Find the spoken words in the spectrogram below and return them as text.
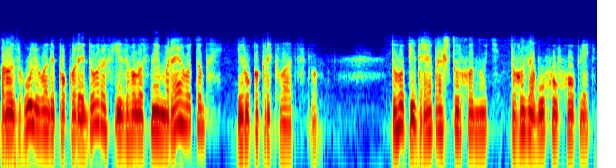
розгулювали по коридорах із голосним реготом і рукоприкладством. Того під ребра штурхонуть, того за вухо вхоплять.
